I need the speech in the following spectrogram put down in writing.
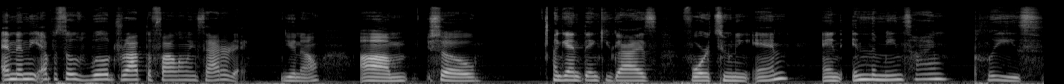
And then the episodes will drop the following Saturday, you know? Um, so again, thank you guys for tuning in. And in the meantime, please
